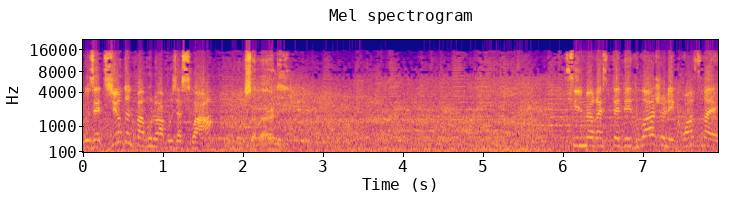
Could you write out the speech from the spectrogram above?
Vous êtes sûr de ne pas vouloir vous asseoir? Ça va aller. S'il me restait des doigts, je les croiserais.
